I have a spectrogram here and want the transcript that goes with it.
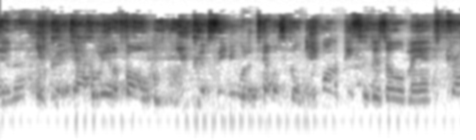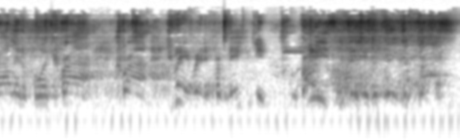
You couldn't tackle me on the phone. You couldn't see me with a telescope. You want a piece of this old man? Cry, little boy, cry, cry. You ain't ready for me. You. Did you defeat the best?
